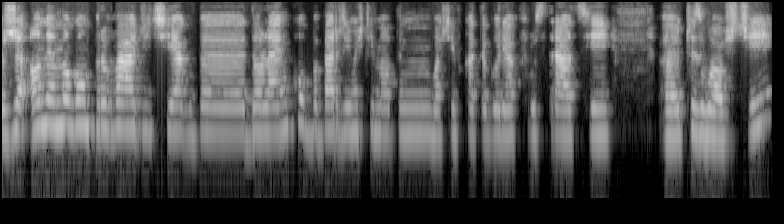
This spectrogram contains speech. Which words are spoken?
że one mogą prowadzić jakby do lęku, bo bardziej myślimy o tym właśnie w kategoriach frustracji czy złości.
